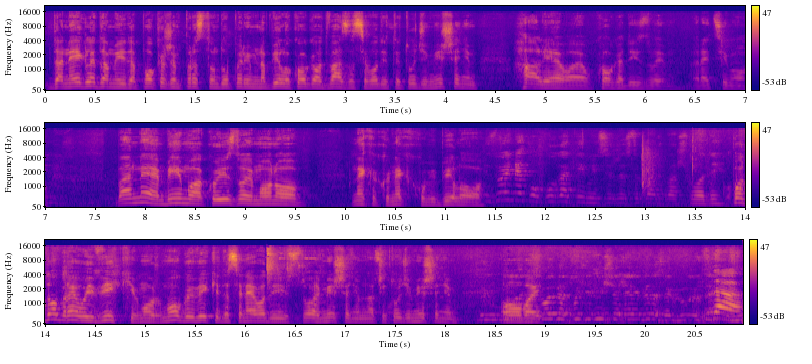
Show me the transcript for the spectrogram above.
da ne gledam i da pokažem prstom, da uperim na bilo koga od vas da se vodite tuđim mišljenjem. Ali evo, evo, koga da izdvojim, recimo. Ba ne, mimo ako izdvojim ono, nekako, nekako bi bilo... Izdvoji nekog koga ti misliš da se baš baš vodi. Pa dobro, evo i Viki, mogu i Viki da se ne vodi svojim mišljenjem, znači tuđim mišljenjem. Ovaj, Da.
